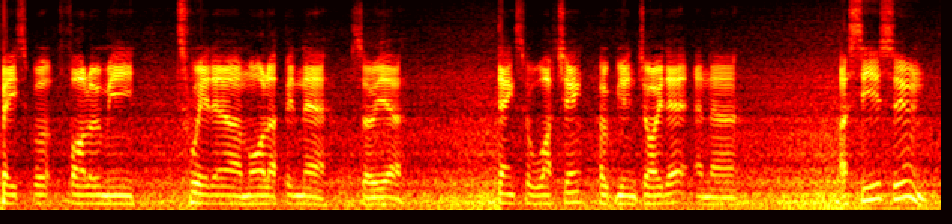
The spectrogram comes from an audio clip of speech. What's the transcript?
Facebook, follow me, Twitter, I'm all up in there. So yeah, thanks for watching. Hope you enjoyed it and uh, I'll see you soon.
